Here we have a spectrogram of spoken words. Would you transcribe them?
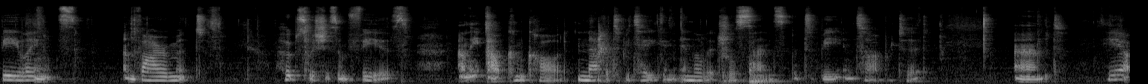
feelings, environment, hopes, wishes, and fears, and the outcome card, never to be taken in the literal sense but to be interpreted. And here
